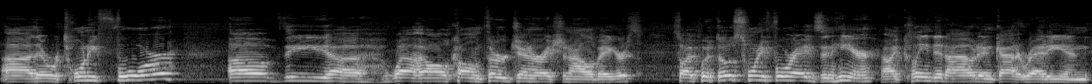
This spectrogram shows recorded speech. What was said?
uh, there were 24 of the, uh, well, I'll call them third generation olive eggers. So I put those 24 eggs in here. I cleaned it out and got it ready and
